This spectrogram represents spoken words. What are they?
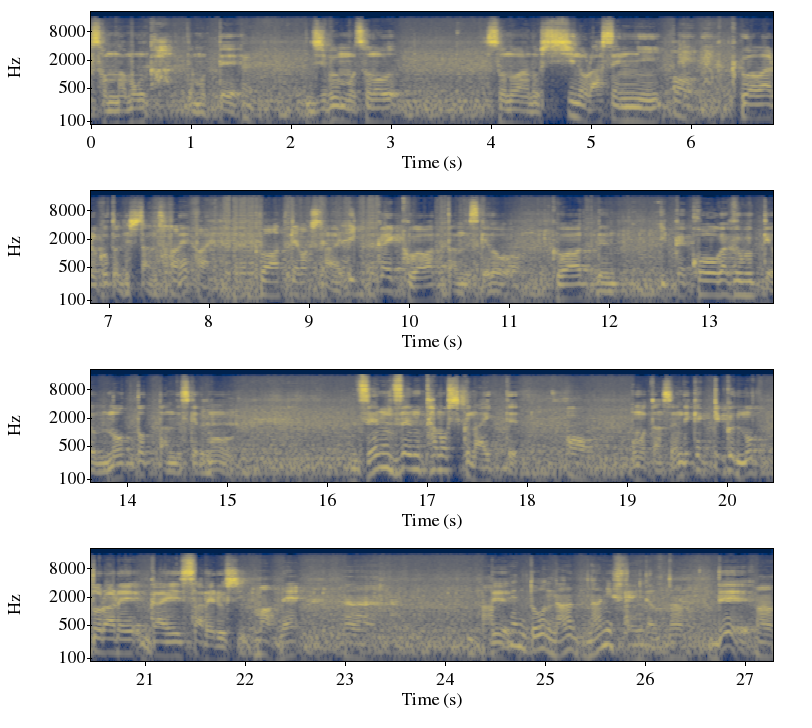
そんなもんかって思って、自分もそのそのあの死の螺旋に 加わることにしたんですよね、はいはい。加わってましたよね、はい、一回加わったんですけど加わって一回高額物件を乗っ取ったんですけども全然楽しくないってお思ったんですよで結局乗っ取られ返されるし。うまあね。うんあの辺どうな何していいんだろうな。でうん。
